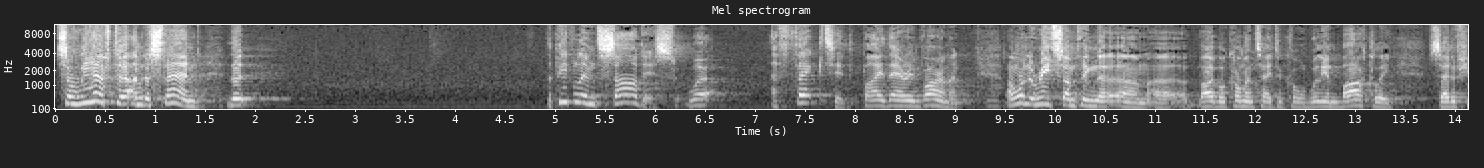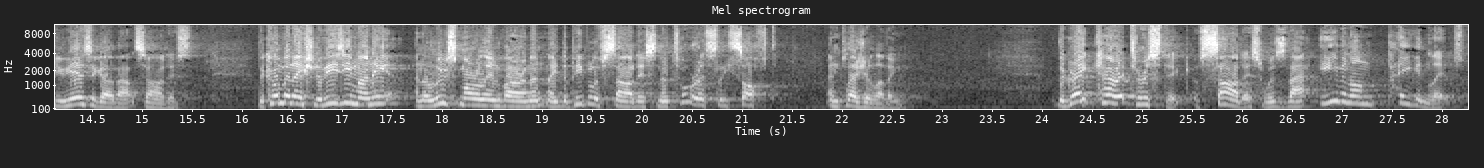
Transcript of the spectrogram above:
So we have to understand that the people in Sardis were affected by their environment. I want to read something that um, a Bible commentator called William Barclay said a few years ago about Sardis. The combination of easy money and a loose moral environment made the people of Sardis notoriously soft and pleasure loving. The great characteristic of Sardis was that even on pagan lips,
